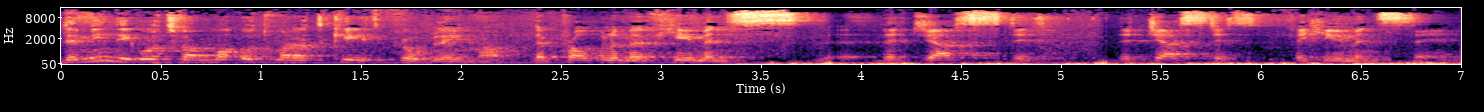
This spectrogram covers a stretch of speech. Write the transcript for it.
de mindig ott, van, ott maradt két probléma. the problem of human, the justice, the justice for human sin,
